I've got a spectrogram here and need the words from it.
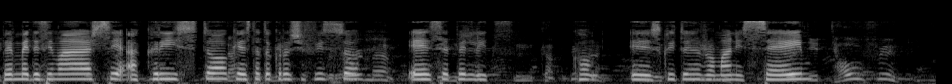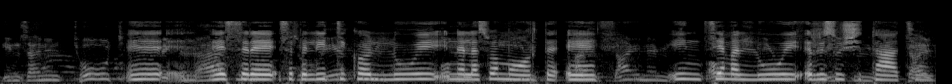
per medesimarsi a Cristo che è stato crocifisso e seppellito, è scritto in Romani 6 e essere seppelliti con Lui nella sua morte e insieme a Lui risuscitati.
